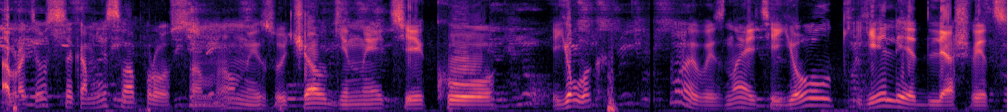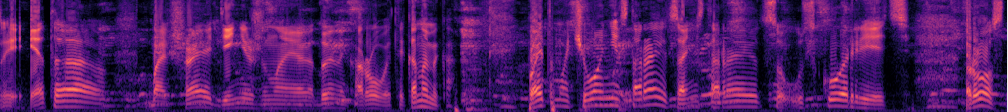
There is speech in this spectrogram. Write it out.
обратился ко мне с вопросом. Он изучал генетику елок. И вы знаете, елки, ели для Швеции это большая денежная дойная корова, это экономика. Поэтому чего они стараются? Они стараются ускорить рост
